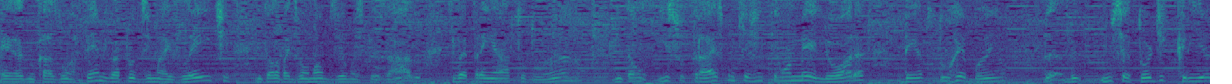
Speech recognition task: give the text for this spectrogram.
é, no caso de uma fêmea, que vai produzir mais leite, então ela vai desmamar um bezerro mais pesado, que vai prenhar todo ano. Então isso traz com que a gente tenha uma melhora dentro do rebanho no setor de cria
